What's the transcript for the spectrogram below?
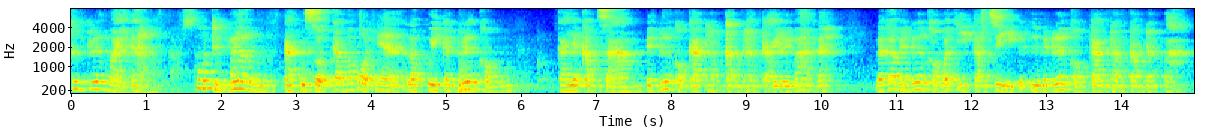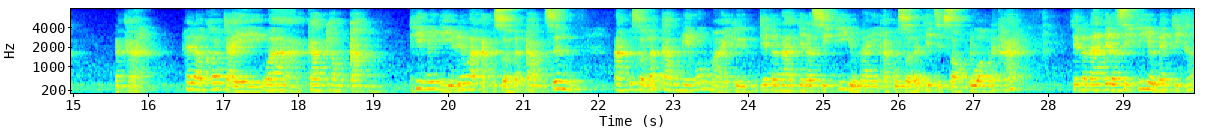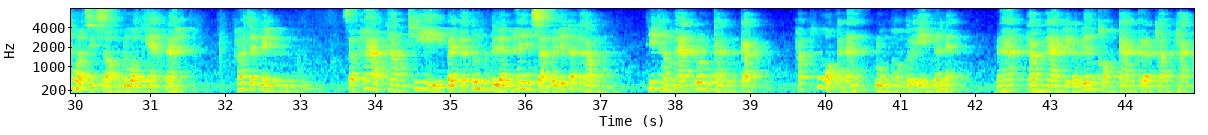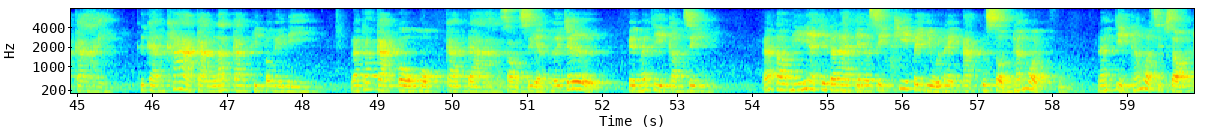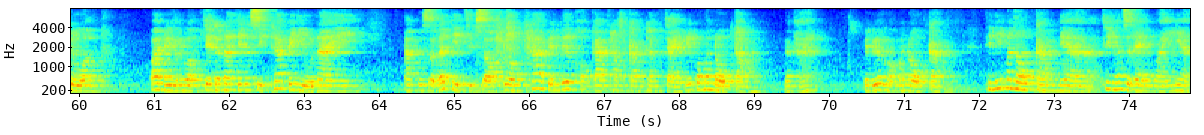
ขึ้นเรื่องใหม่นะ พูดถึงเรื่องอกุศลกรรมบทเนี่ยเราคุยกันเรื่องของกายกรรมสามเป็นเรื่องของการทำกรรมทางกายโดยมากนะ แล้วก็เป็นเรื่องของวจีกรรมสี่ก็คือเป็นเรื่องของการทำกรรมทางปากนะคะ ให้เราเข้าใจว่าการทำกรรมที่ไม่ดีเรียกว่าอากุศลกรรม ซึ่งอกุศลกรรมเนี่ยมุ่งหมายถึงเจตนาเจตสิกที่อยู่ในอกุศลจิต 12 ดวงนะคะ เจตนาเจตสิกที่อยู่ในจิตทั้งหมด 12 ดวงเนี่ยนะเขาจะเป็นสภาพธรรมที่ไปกระตุ้นเตือนให้สัมปยุตธรรมที่ทำงานร่วมกันกับพรรคพวกนะกลุ่มของตัวเองนั่นแหละนะคะทำงานเกี่ยวกับเรื่องของการกระทำทางกาย คือการฆ่าการลักการผิดประเวณี แล้วก็การโกหก การด่าส่อเสียดเพ้อเจ้อเป็นวจีกรรมสี่ และตอนนี้เนี่ยเจตนาเจตสิกที่ไปอยู่ในอกุศลทั้งหมดนะจิตทั้งหมด 12 ดวง ว่าโดยรวมเจตนาเจตสิกถ้าไปอยู่ในอกุศลจิต 12 ดวง ถ้าเป็นเรื่องของการทำกรรมทางใจเรียกว่ามโนกรรมนะคะ เป็นเรื่องของมโนกรรม ทีนี้มโนกรรมเนี่ยที่ท่านแสดงไว้เนี่ย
